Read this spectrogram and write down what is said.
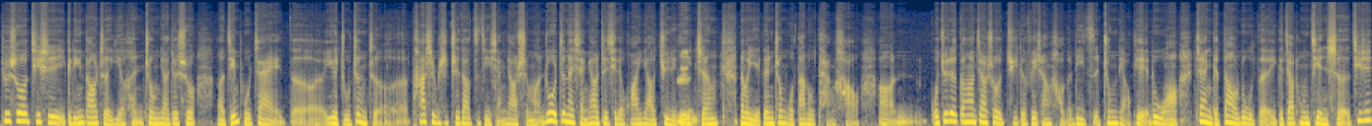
就是说，其实一个领导者也很重要。就是说，呃，柬埔寨的一个主政者，他是不是知道自己想要什么？如果真的想要这些的话，要据理力争。那么也跟中国大陆谈好。嗯、呃，我觉得刚刚教授举一个非常好的例子，中辽铁路啊，这样一个道路的一个交通建设，其实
